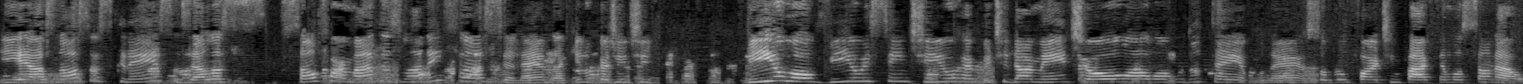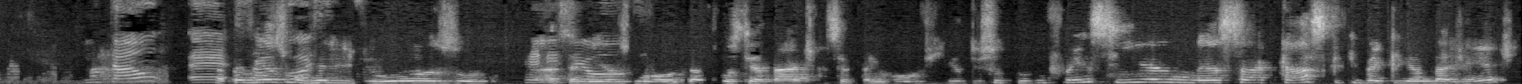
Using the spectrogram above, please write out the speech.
E as nossas crenças, elas são formadas lá na infância, né? Daquilo que a gente viu, ouviu e sentiu repetidamente ou ao longo do tempo, né? Sobre um forte impacto emocional. Então, é, até mesmo coisas... religioso, religioso, até mesmo da sociedade que você está envolvido, isso tudo influencia nessa casca que vai criando da gente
